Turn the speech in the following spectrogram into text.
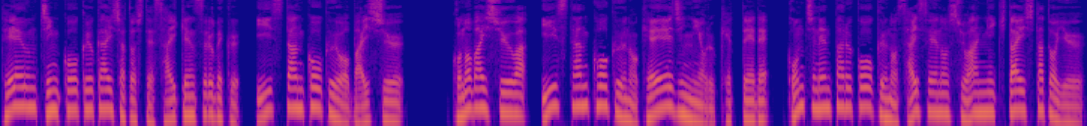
低運賃航空会社として再建するべく、イースタン航空を買収。この買収は、イースタン航空の経営陣による決定で、コンチネンタル航空の再生の手腕に期待したという。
